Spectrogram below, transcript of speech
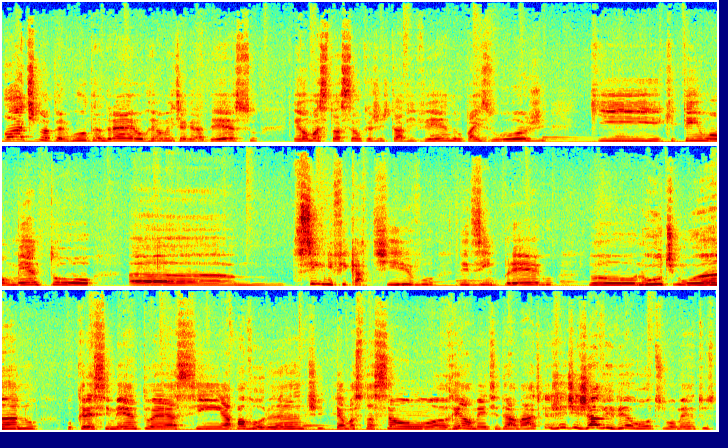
Ótima pergunta, André, eu realmente agradeço. É uma situação que a gente está vivendo no país hoje, que, que tem um aumento uh, significativo de desemprego no, no último ano o crescimento é assim apavorante, é uma situação realmente dramática. A gente já viveu outros momentos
